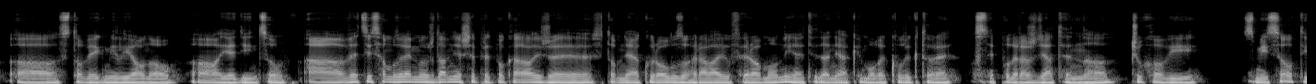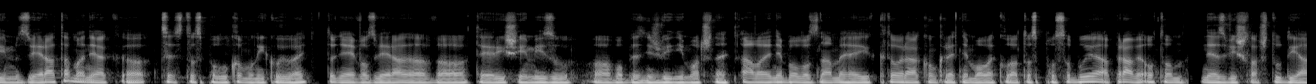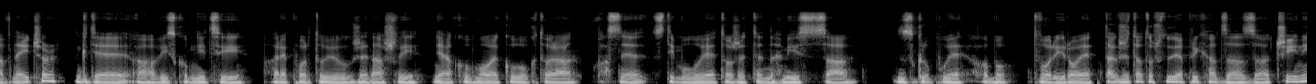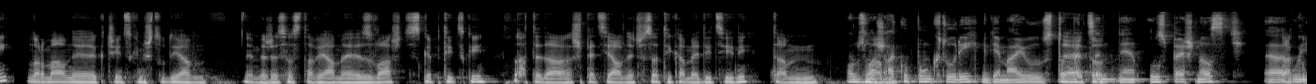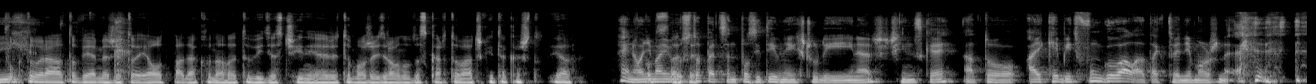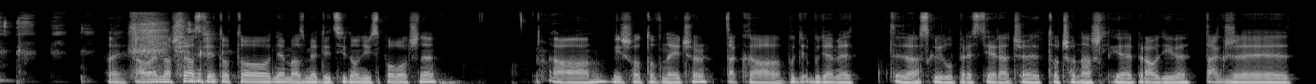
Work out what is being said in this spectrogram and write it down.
stoviek miliónov a, jedincov. A veci samozrejme už dávnejšie predpokladali, že v tom nejakú rolu zohrávajú feromóny, aj teda nejaké molekuly, ktoré vlastne podraždia ten čuchový zmysel tým zvieratám a nejak e, cez to spolu komunikujú. Hej. To nie je vo zviera, v tej ríši mizu vôbec nič výnimočné. Ale nebolo známe, hej, ktorá konkrétne molekula to spôsobuje a práve o tom dnes vyšla štúdia v Nature, kde výskumníci reportujú, že našli nejakú molekulu, ktorá vlastne stimuluje to, že ten hmyz sa zgrupuje alebo tvorí roje. Takže táto štúdia prichádza z Číny. Normálne k čínskym štúdiám Vieme, že sa staviame zvlášť skepticky a teda špeciálne čo sa týka medicíny. Tam Obzvlášť mám... akupunktúry, kde majú 100% to... úspešnosť. Uh, akupunktúra, to vieme, že to je odpad, ako náhle to vyjde z Číny, že to môže ísť rovno do skartovačky, taká štúdia. Hej, no oni majú 100% pozitívnych štúdií ináč čínske a to aj keby fungovala, tak to je nemožné. Hej, ale našťastie toto nemá s medicínou nič spoločné a vyšlo to v Nature, tak bude, budeme teda chvíľu prestierať, že to, čo našli, je pravdivé. Takže,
